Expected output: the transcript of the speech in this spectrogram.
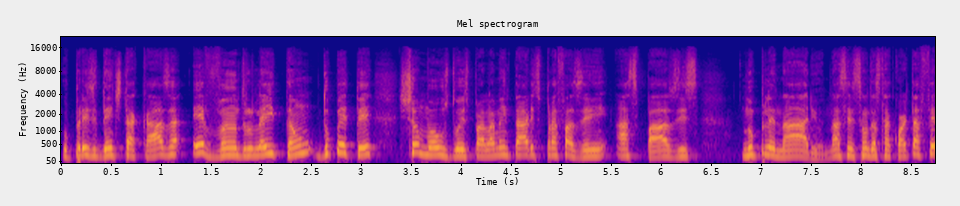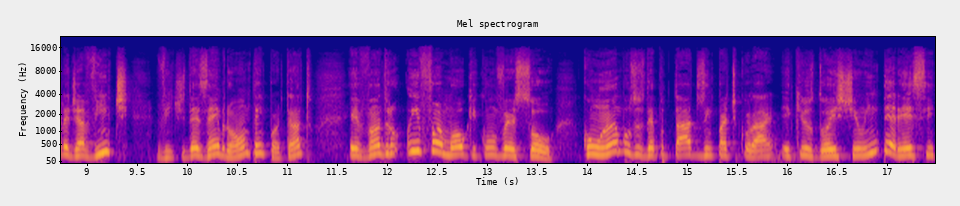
o presidente da casa, Evandro Leitão, do PT, chamou os dois parlamentares para fazerem as pazes no plenário. Na sessão desta quarta-feira, dia 20, 20 de dezembro, ontem, portanto, Evandro informou que conversou com ambos os deputados em particular e que os dois tinham interesse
